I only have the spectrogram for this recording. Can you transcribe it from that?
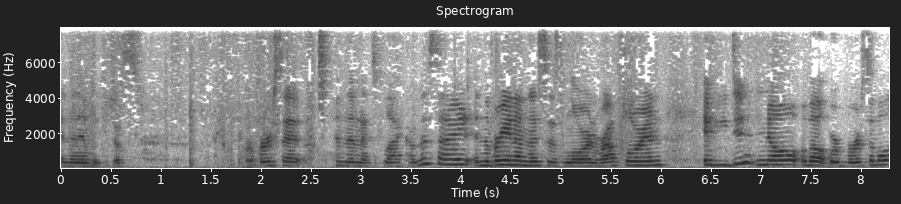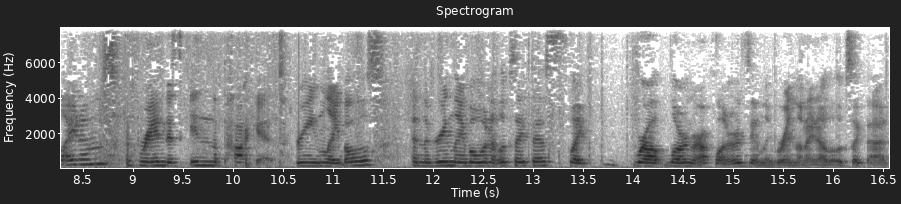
And then we could just reverse it. And then it's black on this side. And the brand on this is Lauren Ralph Lauren. If you didn't know about reversible items, the brand is in the pocket. Green labels. And the green label, when it looks like this, like Lauren Ralph Lauren is the only brand that I know that looks like that.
